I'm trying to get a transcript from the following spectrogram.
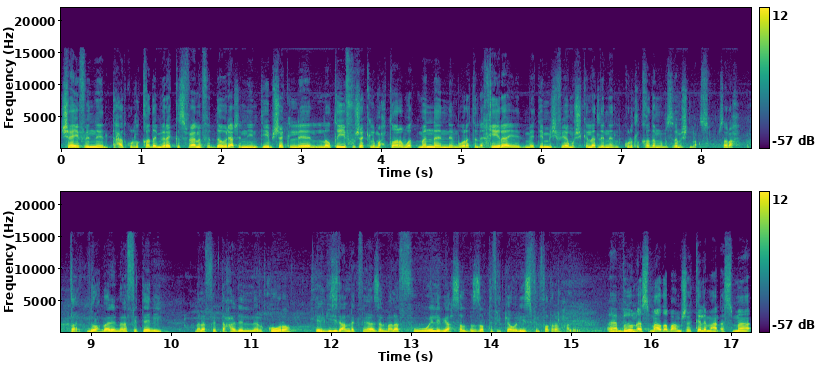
شايف إن اتحاد كرة القدم يركز فعلا في الدوري عشان ينتهي بشكل لطيف وشكل محترم وأتمنى إن المباريات الأخيرة ما يتمش فيها مشكلات لأن كرة القدم المصريه مش ناقصه بصراحة. طيب نروح بقى للملف الثاني ملف اتحاد الكورة. إيه الجديد عندك في هذا الملف وإيه اللي بيحصل بالظبط في الكواليس في الفترة الحالية؟ آه، بدون أسماء طبعا مش هتكلم عن أسماء.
